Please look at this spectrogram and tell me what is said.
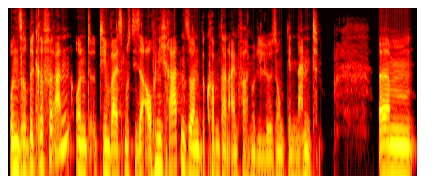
unsere Begriffe an und Team Weiß muss diese auch nicht raten, sondern bekommt dann einfach nur die Lösung genannt. Ähm,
